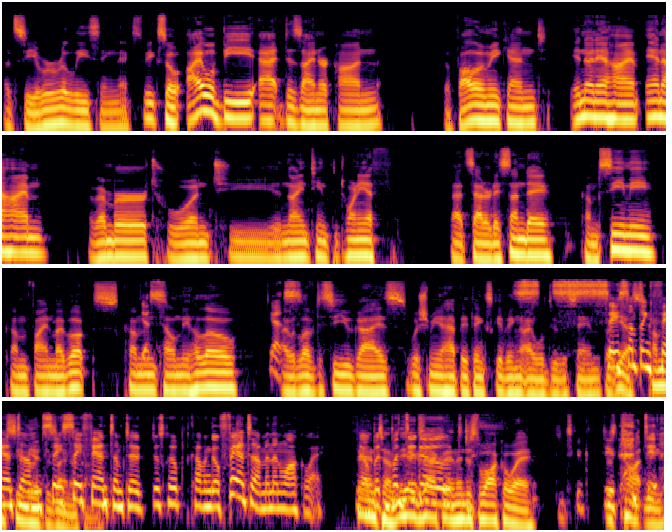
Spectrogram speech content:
let's see, we're releasing next week. So I will be at DesignerCon the following weekend in Anaheim, Anaheim, November 20, 19th and 20th. That Saturday, Sunday. Come see me. Come find my books. Come and tell me hello. Yes. I would love to see you guys. Wish me a happy Thanksgiving. I will do the same. Say yes, something come see me phantom. Say say phantom to just go come and go phantom and then walk away. Phantom. no, but, but yeah, do exactly. go And then just walk away. do, just taunt do, me.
